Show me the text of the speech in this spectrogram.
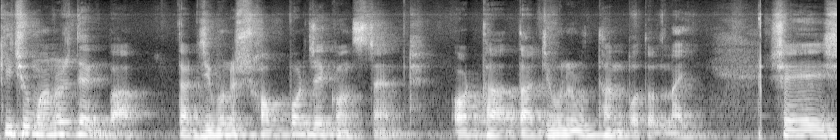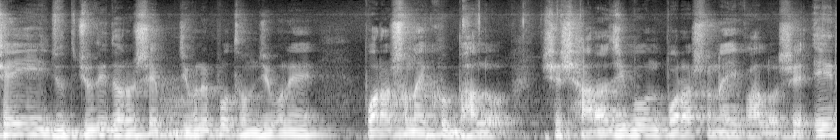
কিছু মানুষ দেখবা, তার জীবনের সব পর্যায়ে কনস্ট্যান্ট অর্থাৎ তার জীবনের উত্থান পতন নাই। সে, সেই যদি ধরো সে জীবনের প্রথম জীবনে পড়াশোনায় খুব ভালো, সে সারা জীবন পড়াশোনায় ভালো, সে এর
